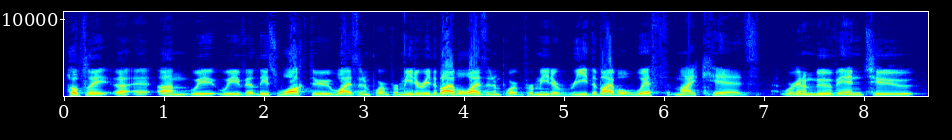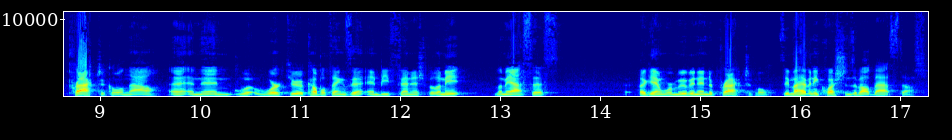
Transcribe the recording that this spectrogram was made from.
hopefully uh, uh, um, we, we've at least walked through why is it important for me to read the bible why is it important for me to read the bible with my kids. We're going to move into practical now and, and then w- work through a couple things and, and, be finished. But let me let me ask this. Again we're moving into practical. Does anybody have any questions about that stuff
